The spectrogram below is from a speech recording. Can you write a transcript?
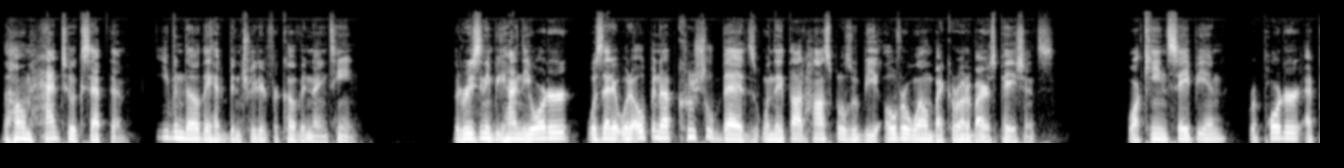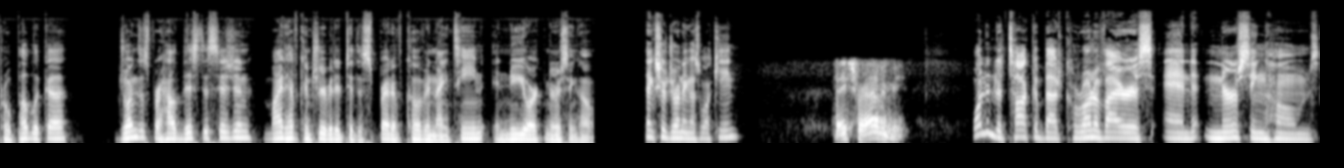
the home had to accept them, even though they had been treated for COVID 19. The reasoning behind the order was that it would open up crucial beds when they thought hospitals would be overwhelmed by coronavirus patients. Joaquin Sapien, reporter at ProPublica, joins us for how this decision might have contributed to the spread of COVID 19 in New York nursing homes. Thanks for joining us, Joaquin. Thanks for having me. Wanted to talk about coronavirus and nursing homes.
